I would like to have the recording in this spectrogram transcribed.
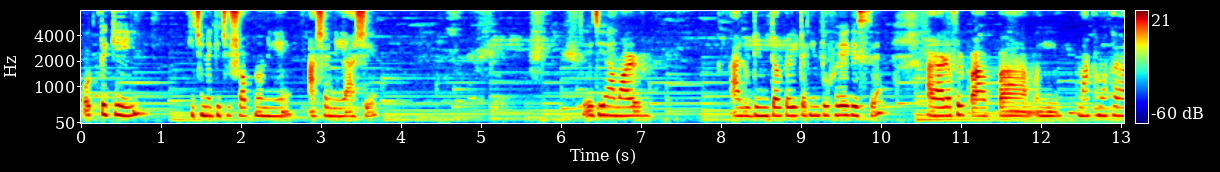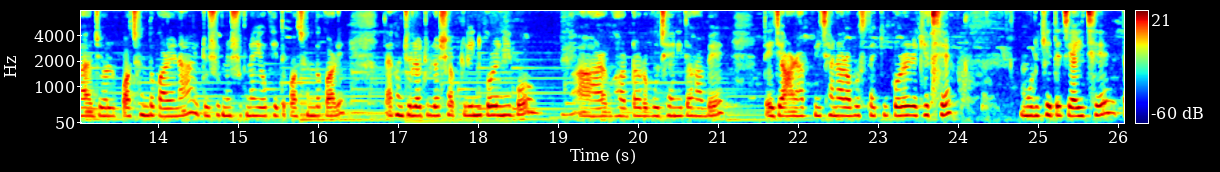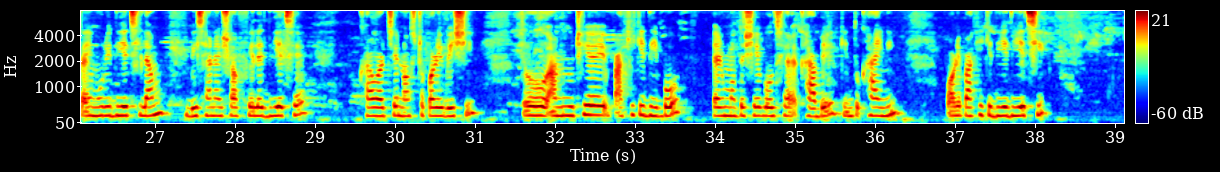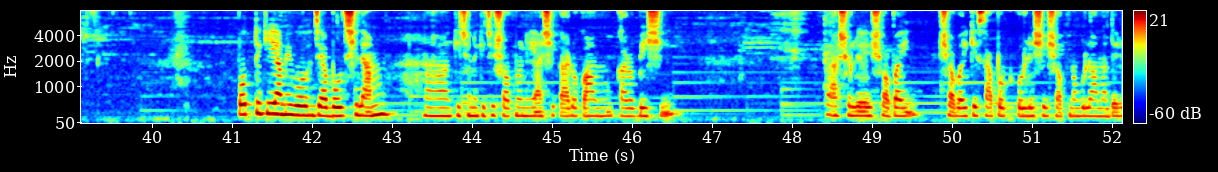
প্রত্যেকেই কিছু না কিছু স্বপ্ন নিয়ে, আশা নিয়ে আসে। এই যে আমার আলু ডিম তরকারিটা কিন্তু হয়ে গেছে। আর আরফের পাপা ওই মাখা মাখা জল পছন্দ করে না, একটু শুকনো শুকনোই ও খেতে পছন্দ করে। তো এখন চুলা টুলা সব ক্লিন করে নেব। আর ঘরটারও গুছিয়ে নিতে হবে। তো এই যে আরাফ বিছানার অবস্থা কি করে রেখেছে? মুড়ি খেতে চাইছে, তাই মুড়ি দিয়েছিলাম। বিছানায় সব ফেলে দিয়েছে। খাওয়ার চেয়ে নষ্ট করে বেশি। তো আমি উঠিয়ে পাখিকে দিব। এর মধ্যে সে বলছে খাবে? কিন্তু খায়নি। পরে পাখিকে দিয়ে দিয়েছি। প্রত্যেকেই আমি যা বলছিলাম কিছু না কিছু স্বপ্ন নিয়ে আসি, কারও কম, কারও বেশি। তা আসলে সবাই, সবাইকে সাপোর্ট করলে সেই স্বপ্নগুলো আমাদের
